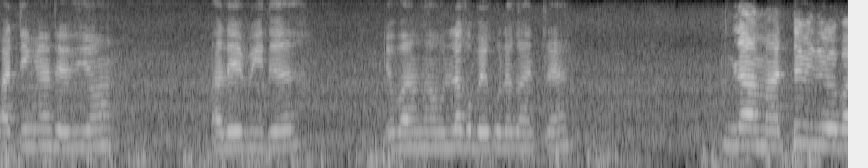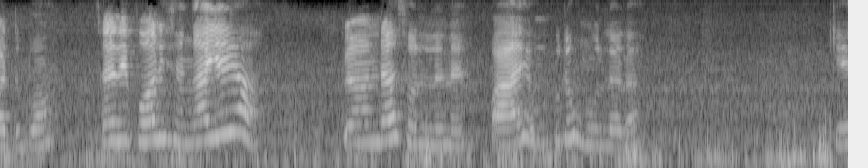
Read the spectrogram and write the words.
பார்த்தீங்கன்னா தெரியும்? பழைய வீடு. இங்க பாருங்க உள்ளக்க போய் கூட காட்டுறேன். இல்லை மற்ற வீடியோவில் பார்த்துப்போம். சரி போலீஸ் எங்க? இப்போ வந்தால் சொல்லுனேன். பாயம் கூட முடியலடா ஓகே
